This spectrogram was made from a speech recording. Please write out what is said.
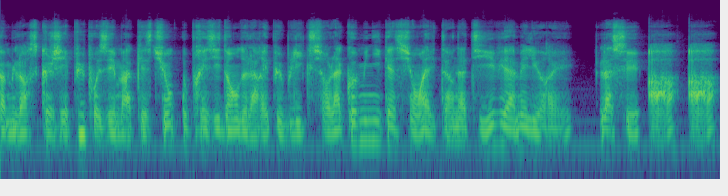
Comme lorsque j'ai pu poser ma question au président de la République sur la communication alternative et améliorée, la CAA,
